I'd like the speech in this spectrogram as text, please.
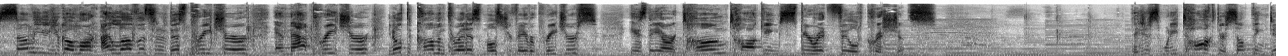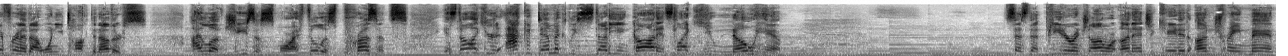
Some of you, you go, Mark, I love listening to this preacher and that preacher. You know what the common thread is most of your favorite preachers? Is they are tongue talking, spirit filled Christians. They just, when you talk, there's something different about when you talk than others. I love Jesus more. I feel his presence. It's not like you're academically studying God, it's like you know him. It says that Peter and John were uneducated, untrained men,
